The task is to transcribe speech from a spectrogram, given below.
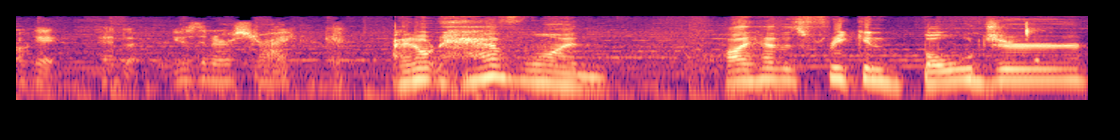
Okay, Panda, use an airstrike. I don't have one. All I have is freaking Bolger,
